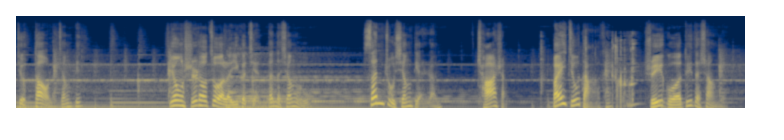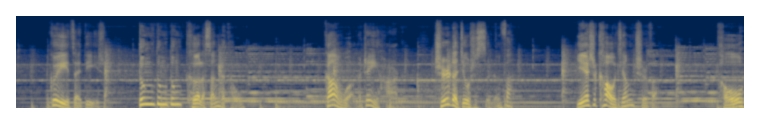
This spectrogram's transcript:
就到了江边，用石头做了一个简单的香炉，三炷香点燃，插上，白酒打开，水果堆在上面，跪在地上，咚咚咚磕了三个头。干我们这一行的，吃的就是死人饭，也是靠江吃饭。头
